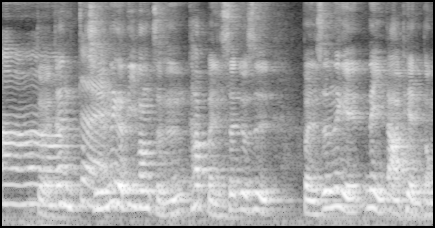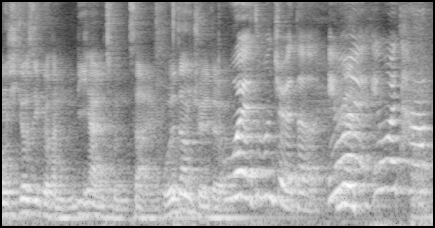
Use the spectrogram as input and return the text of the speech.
Uh, 对，但其实那个地方只能它本身就是本身那个那一大片东西就是一个很厉害的存在，我是这样觉得。我也这么觉得，因为因为，因为它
